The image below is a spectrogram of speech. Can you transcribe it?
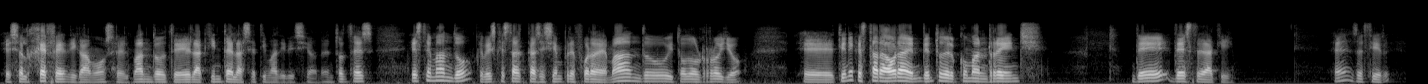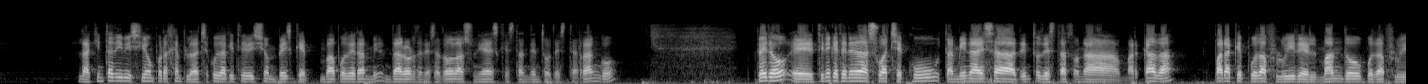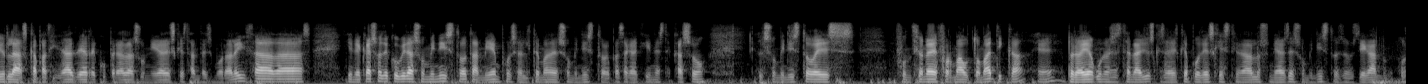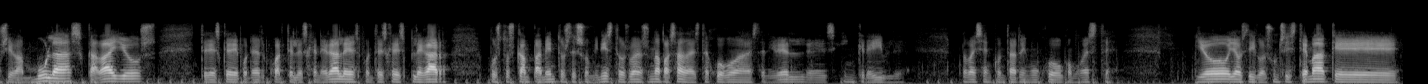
es el jefe, digamos, el mando de la quinta y la séptima división. Entonces, este mando, que veis que está casi siempre fuera de mando y todo el rollo, eh, tiene que estar ahora en, dentro del command range de, este de aquí. Es decir, la quinta división, por ejemplo, el HQ de la quinta división, veis que va a poder dar órdenes a todas las unidades que están dentro de este rango. Pero eh, tiene que tener a su HQ también a esa, dentro de esta zona marcada para que pueda fluir el mando, pueda fluir las capacidades de recuperar las unidades que están desmoralizadas y en el caso de que hubiera suministro también pues el tema del suministro. Lo que pasa que aquí en este caso el suministro es funciona de forma automática, ¿eh? pero hay algunos escenarios que sabéis que podéis gestionar las unidades de suministro. Os llegan, os llegan mulas, caballos, tenéis que poner cuarteles generales, pues tenéis que desplegar vuestros campamentos de suministros. Bueno, es una pasada. Este juego a este nivel es increíble. No vais a encontrar ningún juego como este. Yo ya os digo, es un sistema que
